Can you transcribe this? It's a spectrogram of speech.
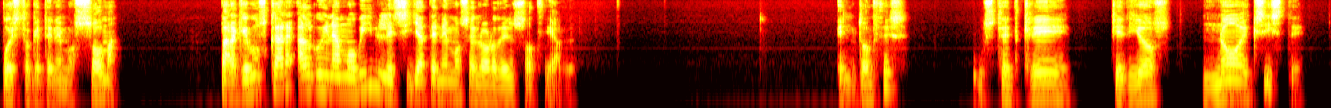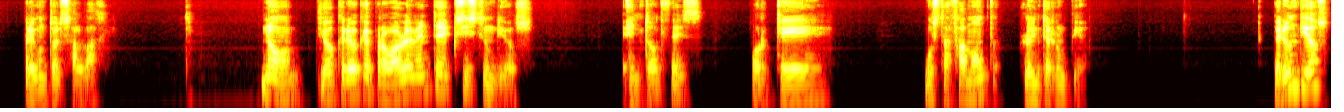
puesto que tenemos Soma. ¿Para qué buscar algo inamovible si ya tenemos el orden social? Entonces, ¿usted cree que Dios no existe? preguntó el salvaje. No, yo creo que probablemente existe un Dios. Entonces, ¿por qué? Mustafa Mont lo interrumpió. Pero un Dios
